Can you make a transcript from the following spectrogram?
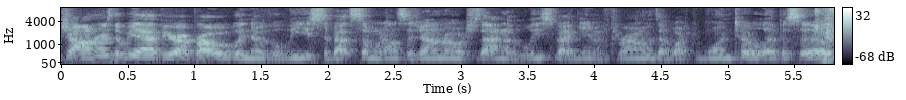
genres that we have here, I probably know the least about someone else's genre, which is I know the least about Game of Thrones. I've watched one total episode.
